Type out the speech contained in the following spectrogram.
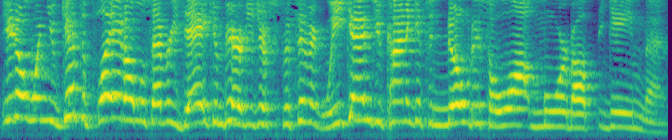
You know, when you get to play it almost every day compared to just specific weekends, you kind of get to notice a lot more about the game then.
